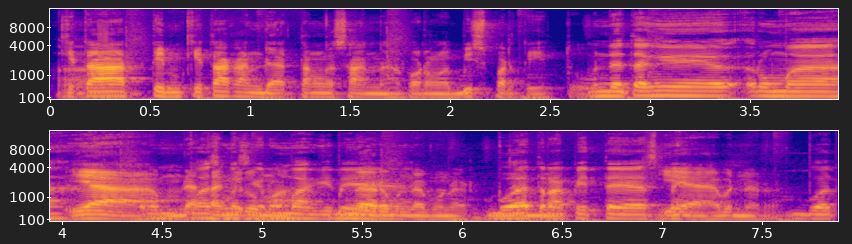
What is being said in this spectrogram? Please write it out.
kita tim kita akan datang ke sana kurang lebih seperti itu mendatangi rumah Ya, rum- mendatangi masing-masing rumah. gitu Benar, ya. benar, benar. buat rapid test Iya, pengen- benar. buat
